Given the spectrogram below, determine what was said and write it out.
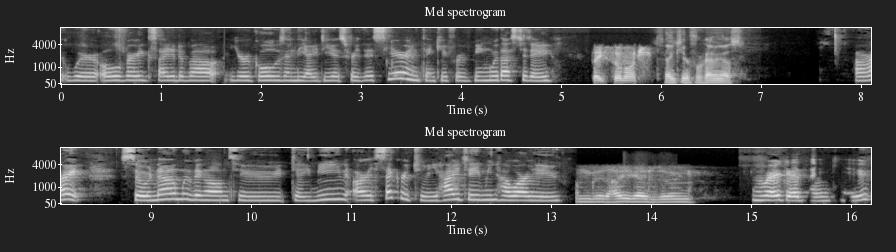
We're all very excited about your goals and the ideas for this year, and thank you for being with us today. Thanks so much. Thank you for having us. All right. So now moving on to Jameen, our secretary. Hi, Jameen. How are you? I'm good. How are you guys doing? Very good, thank you.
